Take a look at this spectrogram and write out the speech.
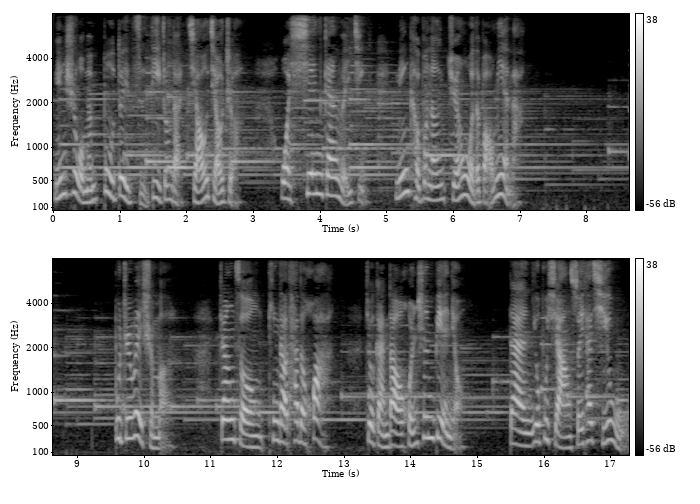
您是我们部队子弟中的佼佼者，我先干为敬，您可不能卷我的薄面呐。”不知为什么，张总听到他的话，就感到浑身别扭，但又不想随他起舞。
